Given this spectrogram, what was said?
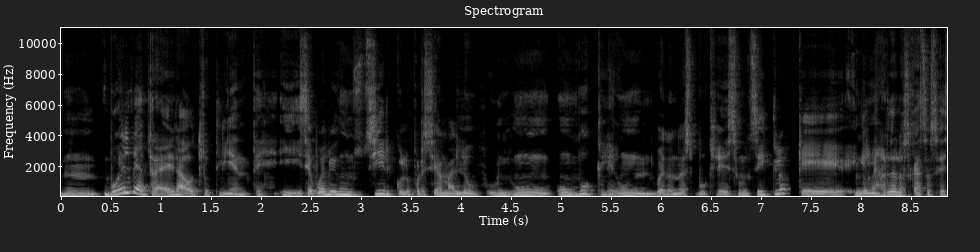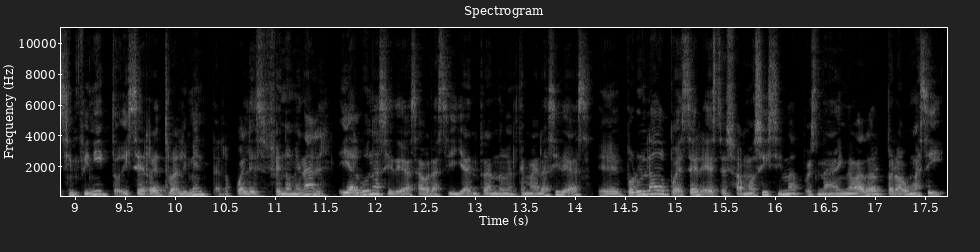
mm, vuelve a traer a otro cliente y, se vuelve un círculo, por eso se llama loop, un, un, bucle, un, bueno, no es bucle, es un ciclo que en el mejor de los casos es infinito y se retroalimenta, lo cual es fenomenal. Y algunas ideas, ahora sí, ya entrando en el tema de las ideas, eh, por un lado puede ser, esto es famosísima, pues nada innovador, pero aún así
